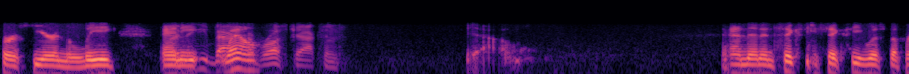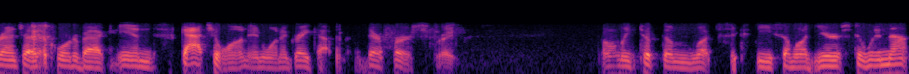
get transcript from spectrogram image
first year in the league. And he, he well, up Russ Jackson. yeah. And then in '66 he was the franchise quarterback in Saskatchewan and won a Grey Cup, their first. Right. Only took them what 60 some odd years to win that.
